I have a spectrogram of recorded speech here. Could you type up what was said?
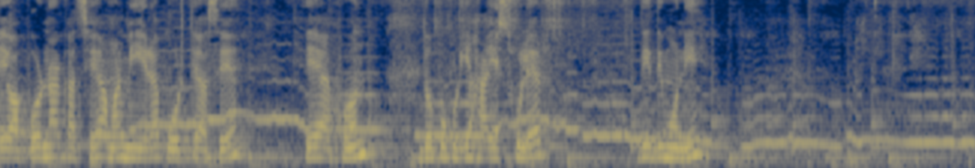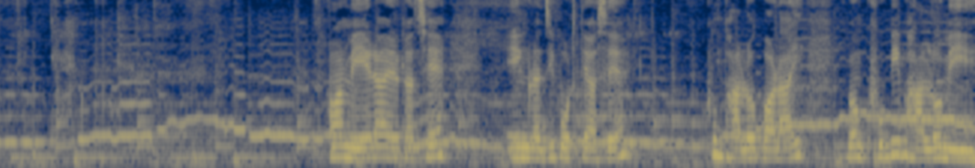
এই অপর্ণার কাছে আমার মেয়েরা পড়তে আসে। এ এখন দোপকুড়িয়া হাই স্কুলের দিদিমণি। আমার মেয়েরা এর কাছে ইংরাজি পড়তে আসে। খুব ভালো পড়ায় এবং খুবই ভালো মেয়ে।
